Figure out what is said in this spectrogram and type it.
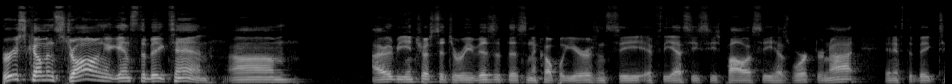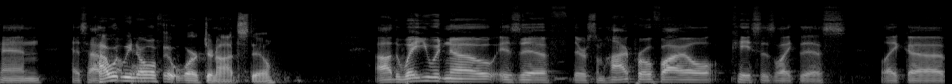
Bruce coming strong against the Big Ten. Um, I would be interested to revisit this in a couple years and see if the SEC's policy has worked or not, and if the Big Ten has had. How would we know if it worked or not, Stew? Uh, the way you would know is if there's some high-profile cases like this, like uh,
